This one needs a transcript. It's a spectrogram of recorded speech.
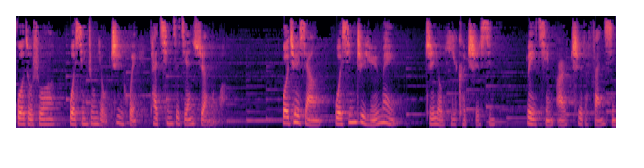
佛祖说我心中有智慧，他亲自拣选了我。我却想，我心智愚昧，只有一颗痴心，为情而痴的凡心。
